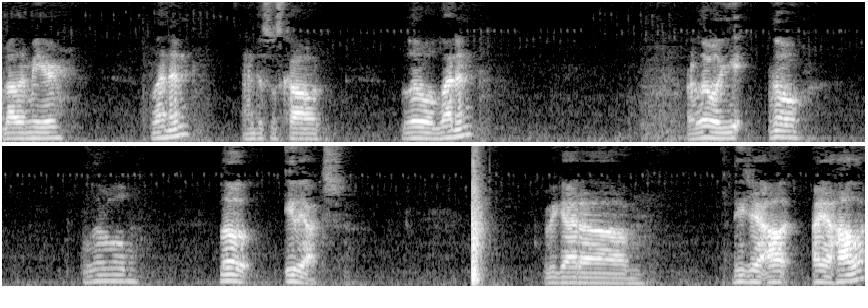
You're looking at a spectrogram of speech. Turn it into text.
Vladimir Lenin, and this was called Little Lenin or Little Ye- Little Little Little Ilyich. We got um, DJ Ayatollah,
